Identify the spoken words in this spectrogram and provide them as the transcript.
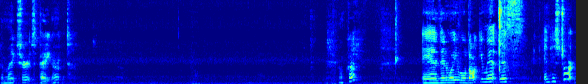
to make sure it's patent. Okay. And then we will document this in his chart.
